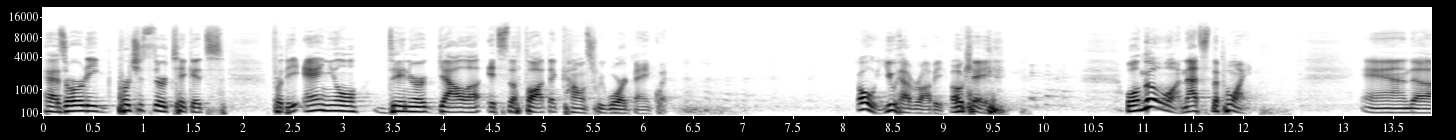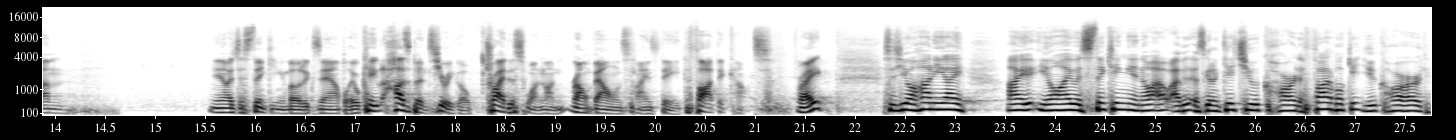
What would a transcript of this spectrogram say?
has already purchased their tickets for the annual dinner gala? It's the thought that counts reward banquet. Oh, you have, Robbie. Okay. well, no one. That's the point. And um, you know, I was just thinking about example. Okay, husbands, here we go. Try this one on around Valentine's Day. The thought that counts, right? Says, you know, honey, I, I, you know, I was thinking, you know, I, I was going to get you a card. I thought about getting you a card,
